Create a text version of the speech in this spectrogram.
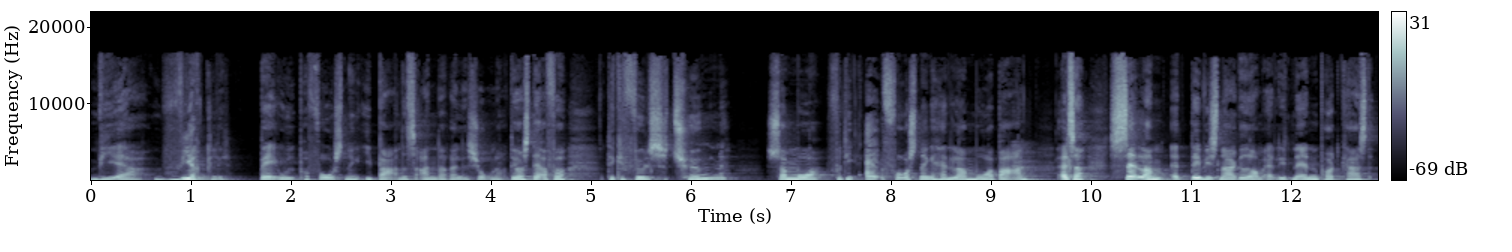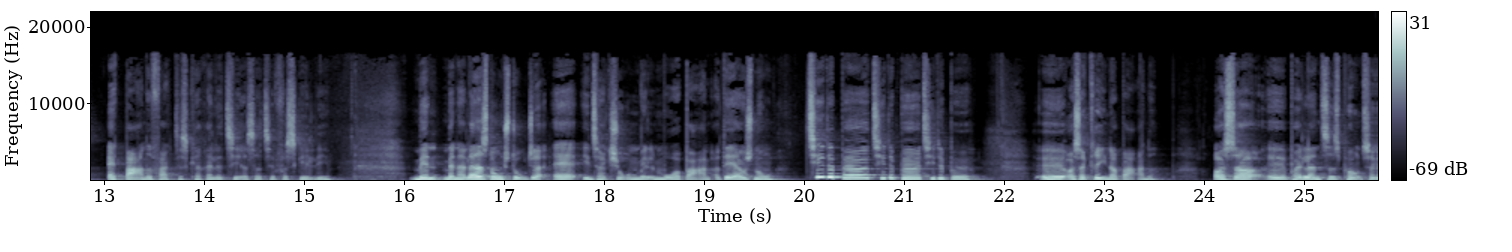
vi er virkelig bagud på forskning i barnets andre relationer. Det er også derfor, det kan føles så tyngende, som mor, fordi al forskning handler om mor og barn. Altså selvom at det vi snakkede om i den anden podcast, at barnet faktisk kan relatere sig til forskellige. Men man har lavet sådan nogle studier af interaktionen mellem mor og barn, og det er jo sådan nogle tittebø, tittebø, tittebø, øh, og så griner barnet. Og så øh, på et eller andet tidspunkt, så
